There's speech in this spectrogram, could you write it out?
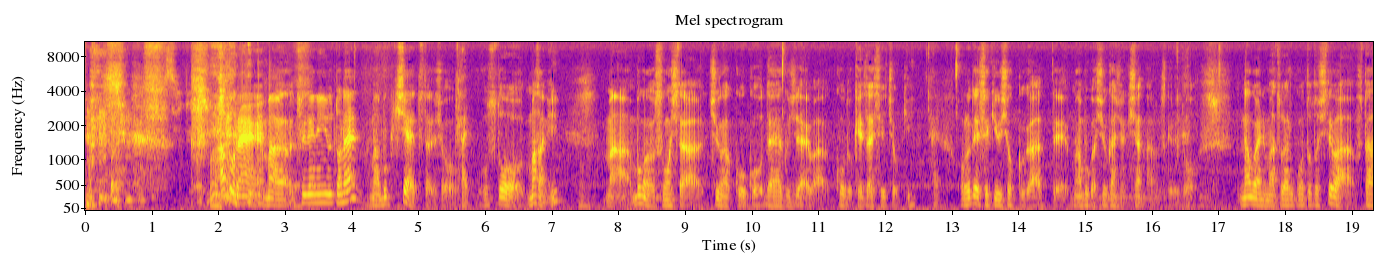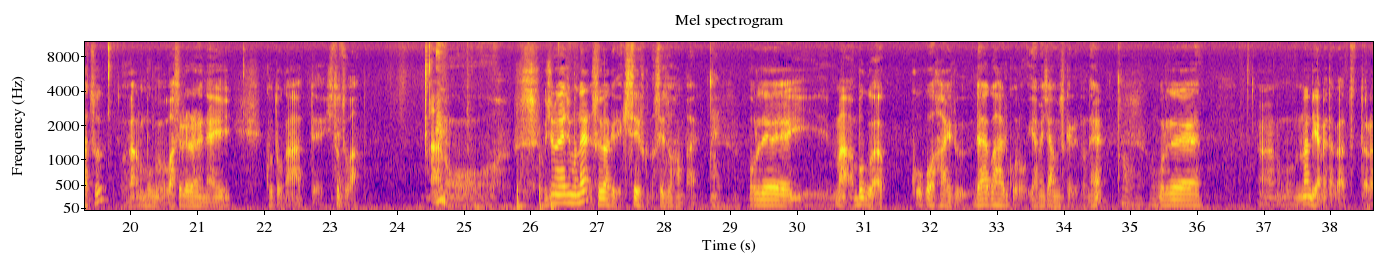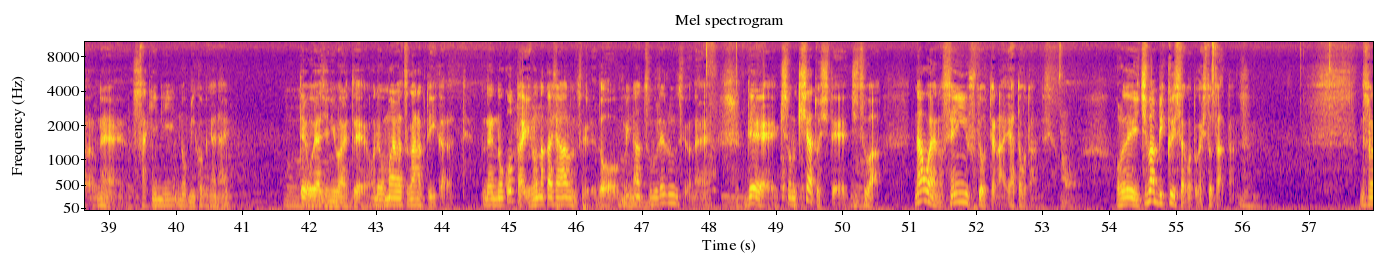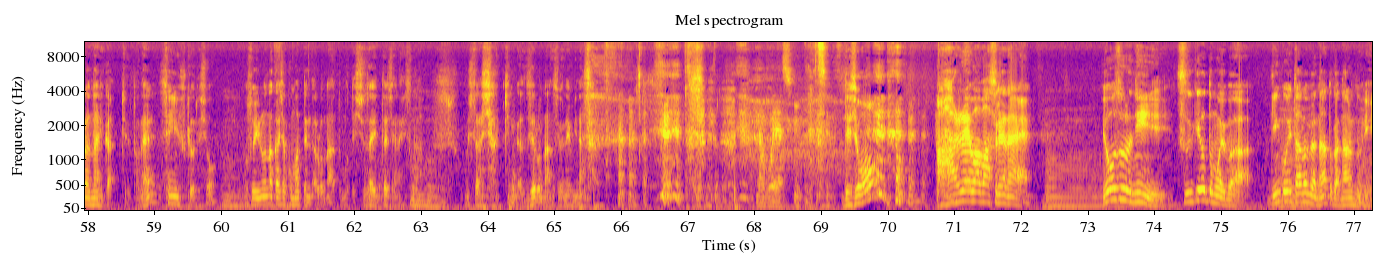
あとねまあついでに言うとね、まあ、僕記者やってたでしょ、はい、そうするとまさに、まあ、僕が過ごした中学高校大学時代は高度経済成長期、はい、これで石油ショックがあって、まあ、僕は週刊誌の記者になるんですけれど、名古屋にまつわることとしては2つあの僕忘れられないことがあって一つは、あのうちの親父もねそういうわけで既製服の製造販売、はい、これでまあ僕が高校入る大学入る頃辞めちゃうんですけれどね。これであのなんで辞めたかって言ったらね先にの見込みがないって親父に言われてでお前は継がなくていいからって。で残ったいろんな会社があるんですけれどみんな潰れるんですよね。でその記者として実は、うん名古屋の繊維不況っていうのはやったことあるんですよ。俺で一番びっくりしたことが一つあったんですよ、うん、でそれは何かっていうとね繊維不況でしょ、うん、そういろんな会社困ってんだろうなと思って取材行ったじゃないですか、うん、そしたら借金がゼロなんですよね皆さん。名古屋式でしょ？あれは忘れない。要するに続けようと思えば銀行に頼めばなんとかなるのに、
